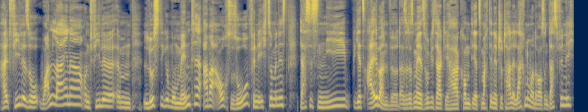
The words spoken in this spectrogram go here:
halt viele so One-Liner und viele ähm, lustige Momente, aber auch so, finde ich zumindest, dass es nie jetzt albern wird. Also, dass man jetzt wirklich sagt, ja, kommt, jetzt macht ihr eine totale Lachnummer draus. Und das finde ich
